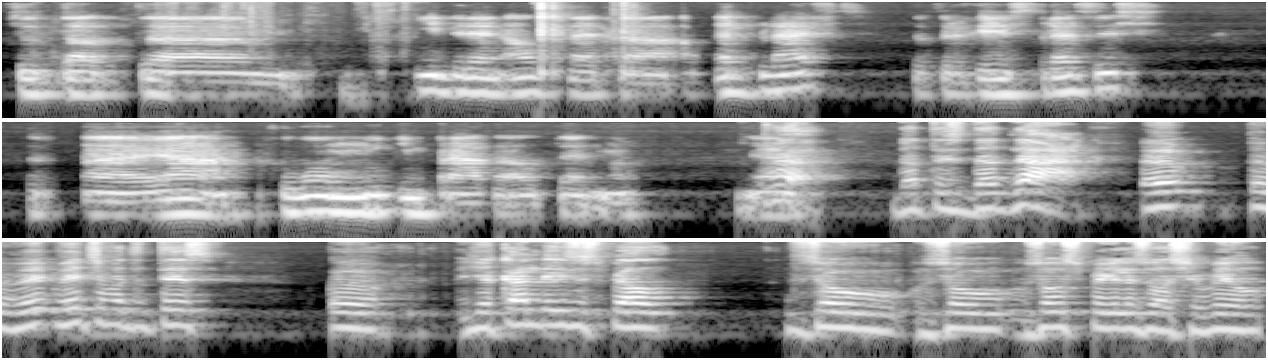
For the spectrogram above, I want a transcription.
Zodat ehm, iedereen altijd eh, alert blijft. Dat er geen stress is. Dat, eh, ja, gewoon moet in praten altijd. Ja. Dat is dat. Nou, eh, eh, weet, weet je wat het is? Eh, je kan deze spel zo, zo, zo spelen zoals je wil.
